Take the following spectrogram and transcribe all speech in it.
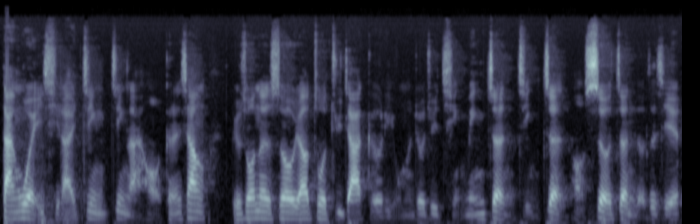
单位一起来进进来哈。可能像比如说那时候要做居家隔离，我们就去请民政、警政、哦社政的这些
